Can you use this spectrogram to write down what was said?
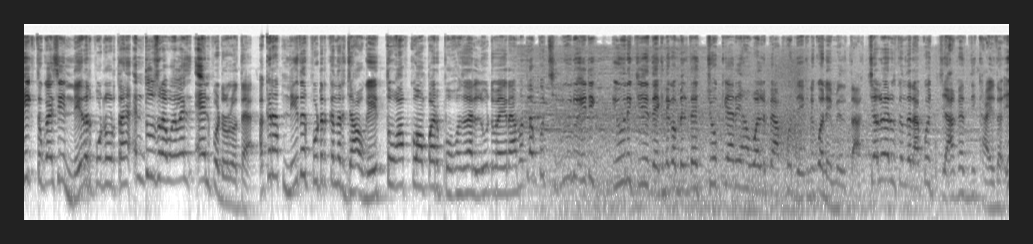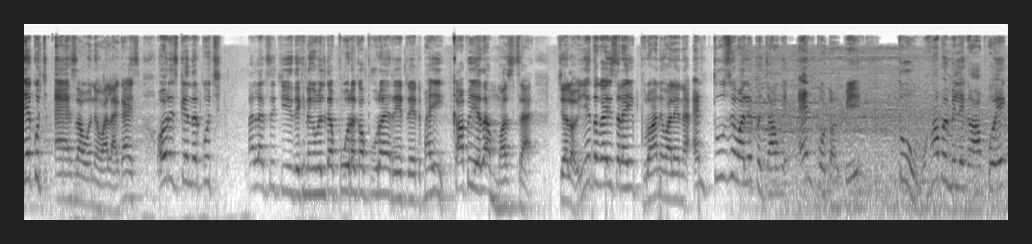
एक तो कैसे नेदर पोर्टल होता है एंड दूसरा वाला एंड पोर्टल होता है। अगर आप नेदर पोर्टल के अंदर जाओगे तो आपको वहाँ पर बहुत ज़्यादा लूट वगैरह मतलब कुछ यूनिक चीज़ें देखने को मिलता है, जो कि यार यहाँ वर्ल्ड पे आपको देखने को नहीं मिलता। चलो यार, उसके अंदर आपको जाकर दिखाई दो। ये कुछ ऐसा होने वाला है गाइस और इसके अंदर कुछ अलग से चीज़ देखने को मिलता है, पूरा का पूरा रेट रेट। भाई, काफ़ी ज़्यादा मस्त है। चलो, ये तो गई रही पुराने वाले ना एंड दूसरे वाले पे जाओगे एंड पोर्टल पे तो वहाँ पर मिलेगा आपको एक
